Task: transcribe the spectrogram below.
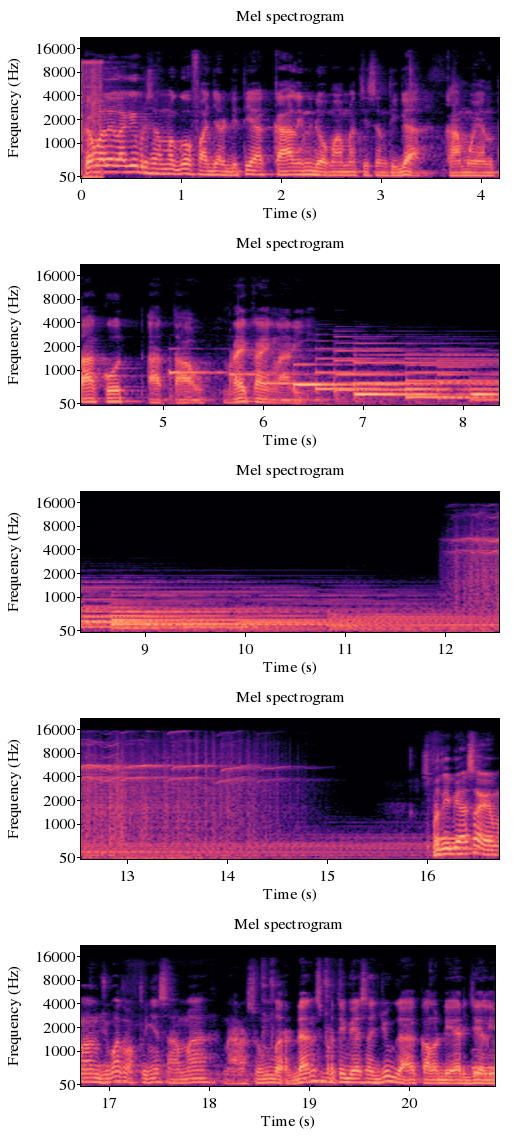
Kembali lagi bersama gue Fajar Ditya, kali ini di Om Ahmad season 3. Kamu yang takut atau mereka yang lari. Seperti biasa ya malam Jumat waktunya sama narasumber dan seperti biasa juga kalau di RJ5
